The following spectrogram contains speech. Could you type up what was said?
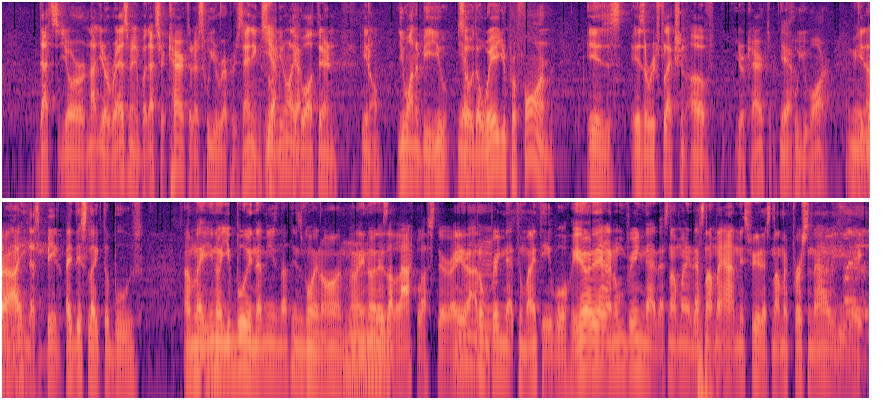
That's your not your resume, but that's your character. That's who you're representing. So Yeah, you don't like yeah. go out there and you know you want to be you. Yeah. So the way you perform is is a reflection of your character. Yeah. who you are. I mean, you know, bruh, what I, I- think that's big. I dislike the booze. I'm like, you know, you booing, that means nothing's going on. Uh, You know, there's a lackluster, right? I don't bring that to my table. You know, Yeah. I don't bring that. That's not my. That's not my atmosphere. That's not my personality. Like,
